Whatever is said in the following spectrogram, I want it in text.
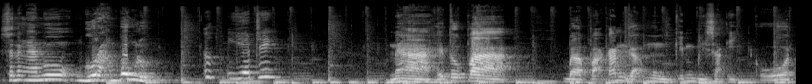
senenganmu nggo rampung lho. Oh, iya, Ding. Nah itu pak, bapak kan nggak mungkin bisa ikut.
